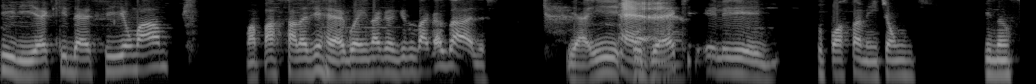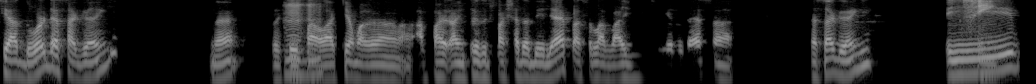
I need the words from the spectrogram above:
queria que desse uma, uma passada de régua aí na gangue dos agasalhos. E aí É. o Jack, ele supostamente é um financiador dessa gangue, né? Porque Uhum. fala que é uma, a, a empresa de fachada dele é para ser lavagem de dinheiro dessa, dessa gangue. E Sim.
